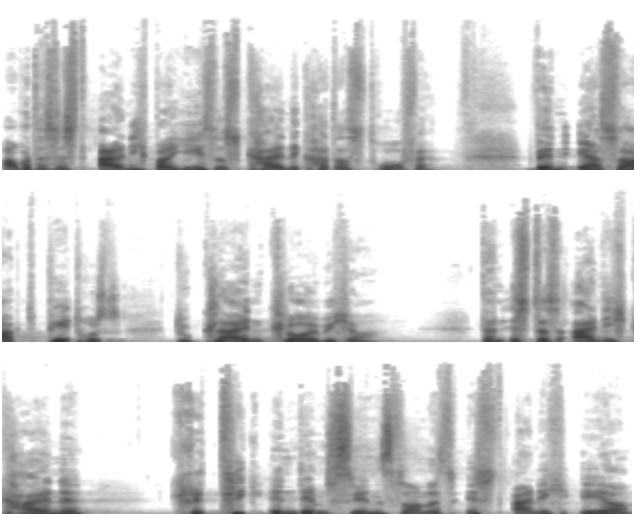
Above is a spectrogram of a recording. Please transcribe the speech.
Aber das ist eigentlich bei Jesus keine Katastrophe. Wenn er sagt, Petrus, du Kleingläubiger, dann ist das eigentlich keine Kritik in dem Sinn, sondern es ist eigentlich eher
